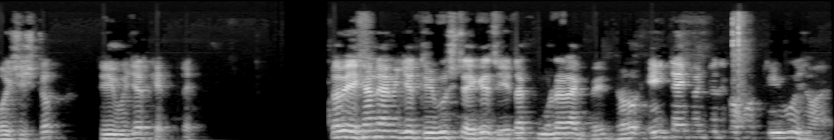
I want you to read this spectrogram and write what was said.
বৈশিষ্ট্য ত্রিভুজের ক্ষেত্রে। তবে এখানে আমি যে ত্রিভুজটা এঁকেছি, এটা মনে রাখবে, ধরো এই টাইপের যদি কখনো ত্রিভুজ হয়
